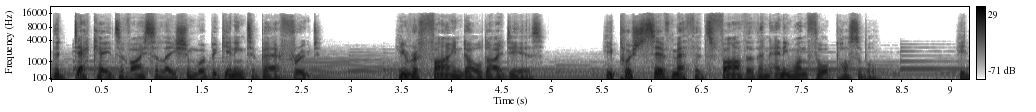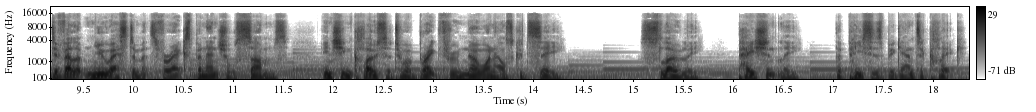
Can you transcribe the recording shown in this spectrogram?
the decades of isolation were beginning to bear fruit. He refined old ideas. He pushed sieve methods farther than anyone thought possible. He developed new estimates for exponential sums, inching closer to a breakthrough no one else could see. Slowly, patiently, the pieces began to click.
